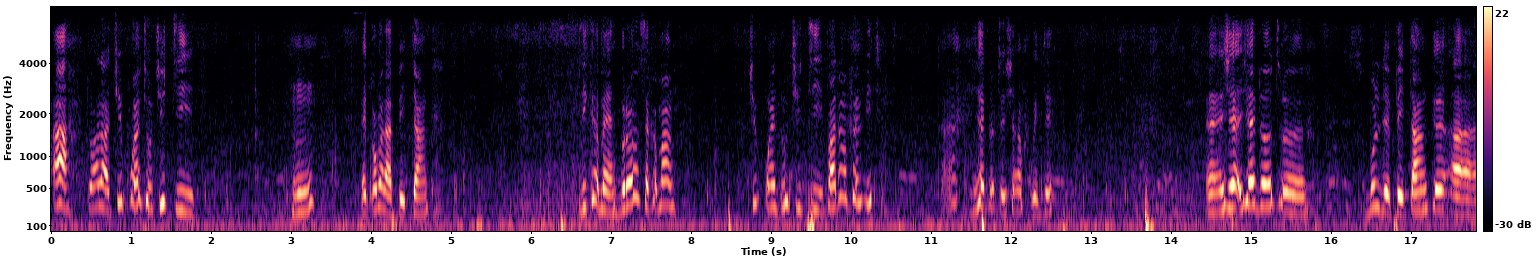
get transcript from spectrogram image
Ah, toi là, tu pointes ou tu tires? Hmm? C'est comme la pétanque. Dis que, mais bro, c'est comment? Tu pointes ou tu tires? Pardon, fais vite. Hein? J'ai d'autres chats à fouetter. Hein, j'ai d'autres boules de pétanque à,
